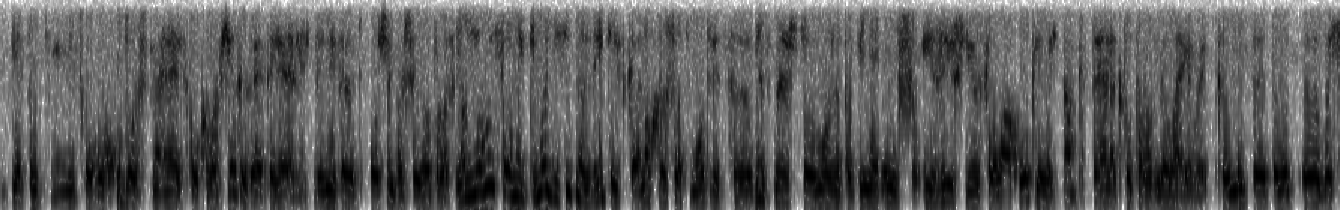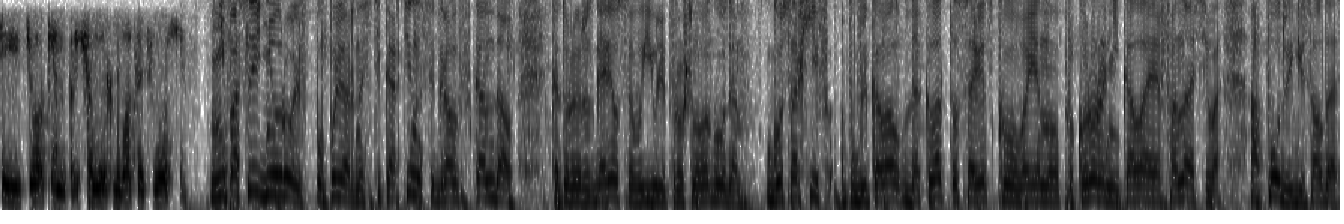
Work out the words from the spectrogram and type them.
Где тут не сколько художественная реальность, сколько вообще какая-то реальность, возникают очень большие вопросы. Но с другой стороны, кино действительно зрительское, оно хорошо смотрится. Единственное, что можно попенять уж излишнюю словоохотливость, там постоянно кто-то разговаривает. Как будто это вот э, Василий Теркин, причем их 28. Не последнюю роль в популярности картины сыграл скандал, который разгорелся в июле прошлого года. Госархив опубликовал доклад советского военного прокурора Николая Афанасьева о подвиге солдат.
